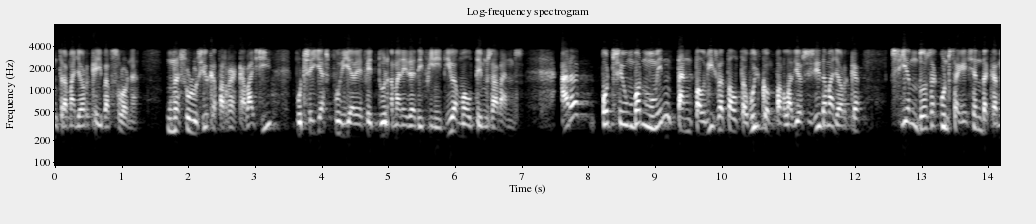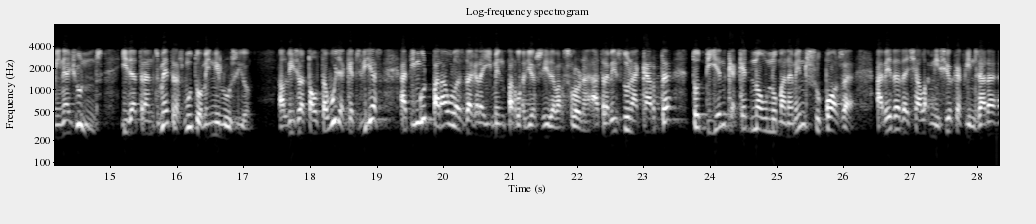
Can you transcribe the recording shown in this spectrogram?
entre Mallorca i Barcelona. Una solució que per acabar així potser ja es podia haver fet d'una manera definitiva molt temps abans. Ara pot ser un bon moment tant pel bisbe Taltabull com per la diòcesi de Mallorca si amb dos aconsegueixen de caminar junts i de transmetre's mútuament il·lusió. El bisbe Taltabull aquests dies ha tingut paraules d'agraïment per la diòcesi de Barcelona a través d'una carta tot dient que aquest nou nomenament suposa haver de deixar la missió que fins ara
